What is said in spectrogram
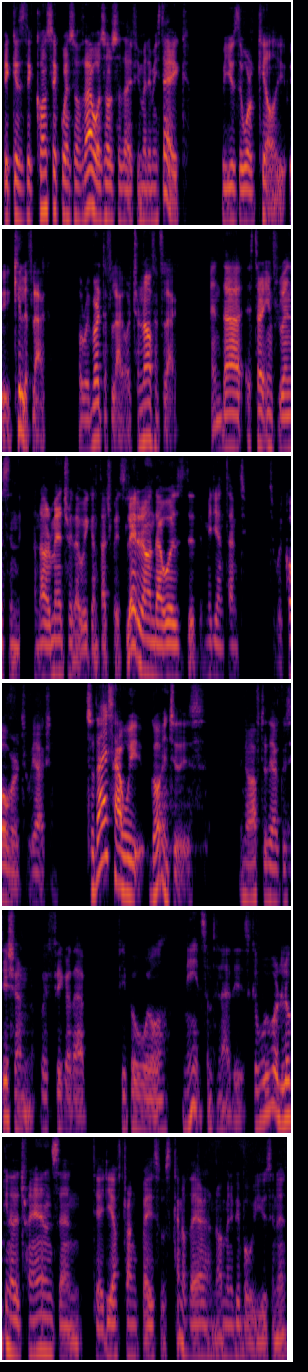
because the consequence of that was also that if you made a mistake, we use the word kill, you, you kill a flag or revert a flag or turn off a flag. And that started influencing another metric that we can touch base later on. That was the, the median time to, to recover to reaction. So that's how we go into this. You know, after the acquisition, we figured that people will need something like this because we were looking at the trends and the idea of trunk base was kind of there. Not many people were using it.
